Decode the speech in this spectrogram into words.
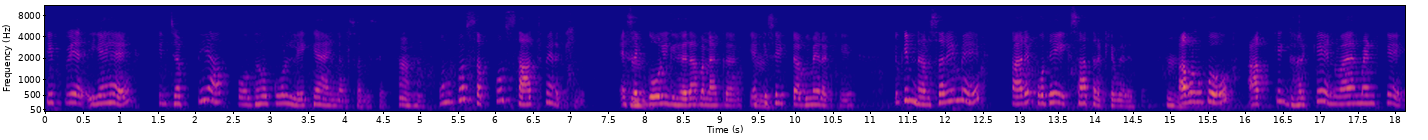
टिप यह है कि जब भी आप पौधों को लेके आए नर्सरी से हाँ हाँ। उनको सबको साथ में रखिए। ऐसे हम्म। गोल घेरा बनाकर या हम्म। किसी टब में रखिए क्योंकि नर्सरी में सारे पौधे एक साथ रखे हुए रहते हैं। हम्म, अब उनको आपके घर के एनवायरनमेंट के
